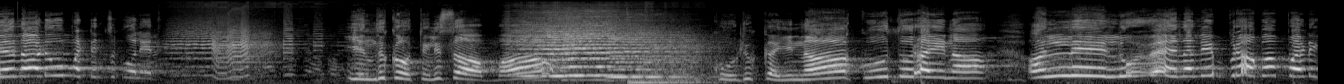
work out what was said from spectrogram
ఏనాడు పట్టించుకోలేదు. ఎందుకో తెలుసా అమ్మా? కొడుకైనా కూతురైనా అల్లి నువ్వేనని భ్రమపడి.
